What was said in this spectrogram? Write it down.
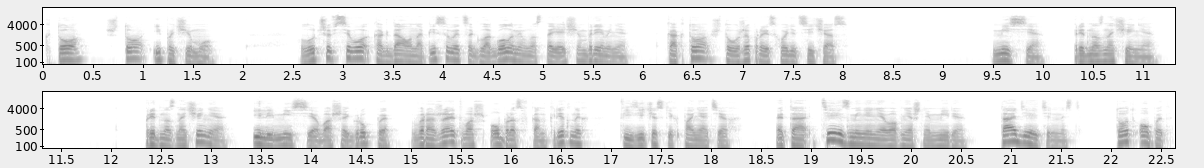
«кто», «что» и «почему». Лучше всего, когда он описывается глаголами в настоящем времени, как то, что уже происходит сейчас. Миссия, предназначение. Предназначение или миссия вашей группы выражает ваш образ в конкретных физических понятиях. Это те изменения во внешнем мире, Та деятельность, тот опыт,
